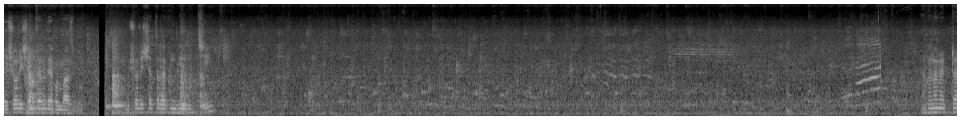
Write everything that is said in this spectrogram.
এই সরিষার তেল দিয়ে এখন বাজবো সরিষার তেল এখন দিয়ে দিচ্ছি। এখন আমি একটা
